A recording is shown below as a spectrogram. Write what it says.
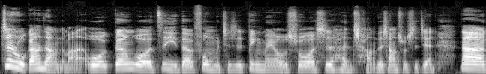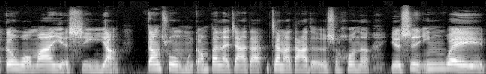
正如我刚刚讲的嘛，我跟我自己的父母其实并没有说是很长的相处时间。那跟我妈也是一样。当初我们刚搬来加拿大加拿大的时候呢，也是因为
